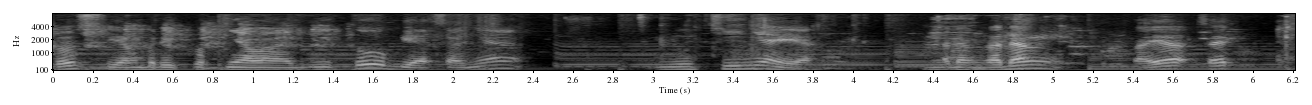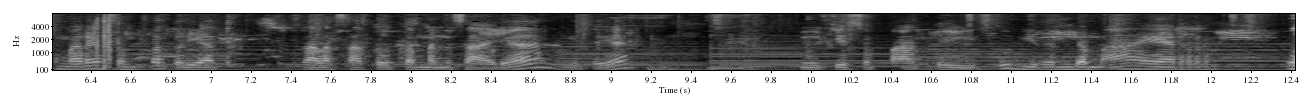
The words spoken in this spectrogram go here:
terus yang berikutnya lagi itu biasanya nyucinya ya. Hmm. Kadang-kadang saya saya kemarin sempat lihat salah satu teman saya gitu ya. Nyuci sepatu itu direndam air.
